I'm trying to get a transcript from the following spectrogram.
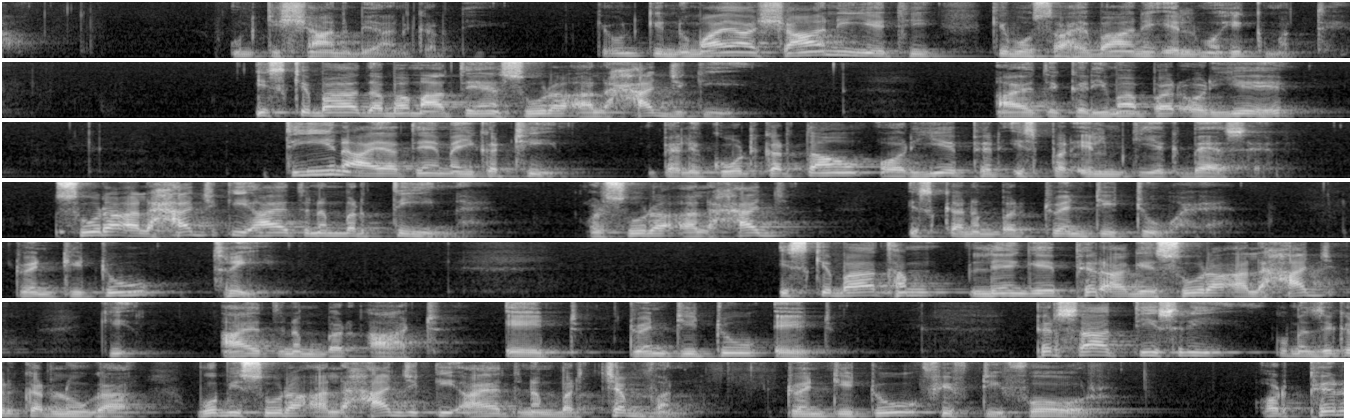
ان کی شان بیان کر دی کہ ان کی نمایاں شان ہی یہ تھی کہ وہ صاحبان علم و حکمت تھے۔ اس کے بعد اب ہم آتے ہیں سورہ الحج کی آیت کریمہ پر اور یہ تین آیتیں میں اکٹھی پہلے کوٹ کرتا ہوں اور یہ پھر اس پر علم کی ایک بحث ہے۔ سورہ الحج کی آیت نمبر تین ہے۔ اور سورہ الحج اس کا نمبر ٹوینٹی ٹو ہے۔ Twenty two three. اس کے بعد ہم لیں گے پھر آگے سورہ الحج کی آیت نمبر آٹھ، ایٹ، ٹوینٹی ٹو، ایٹ۔ پھر ساتھ تیسری کو میں ذکر کر لوں گا، وہ بھی سورہ الحج کی آیت نمبر چون، ٹوینٹی ٹو، ففٹی فور۔ اور پھر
